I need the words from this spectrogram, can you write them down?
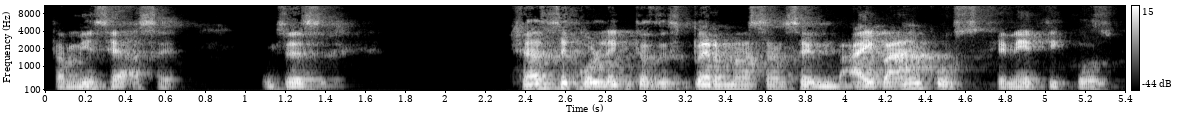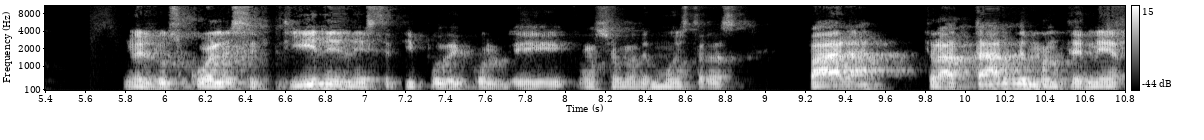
también se hace. Entonces, se hace colectas de espermas, hay bancos genéticos en los cuales se tienen este tipo de, de, ¿cómo se llama? de muestras para tratar de mantener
